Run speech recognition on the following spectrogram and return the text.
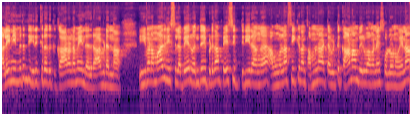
தலை நிமிர்ந்து இருக்கிறதுக்கு காரணமே இந்த திராவிடம் தான். இவனை மாதிரி சில பேர் வந்து இப்படி தான் பேசிட்டு திரியிறாங்க. அவங்கெல்லாம் சீக்கிரம் தமிழ்நாட்டை விட்டு காணாமல் போயிடுவாங்கன்னே சொல்லணும். ஏன்னா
